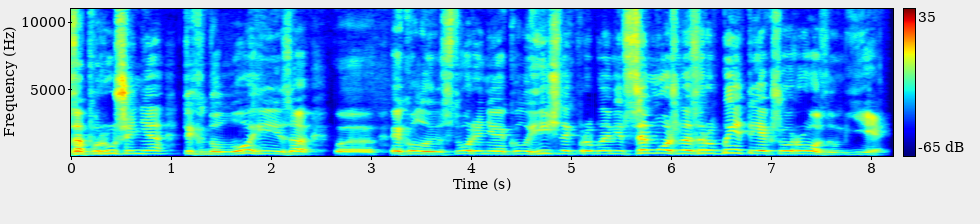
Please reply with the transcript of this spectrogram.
за порушення технології, за е, еколо- створення екологічних проблем. Все можна зробити, якщо розум є.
